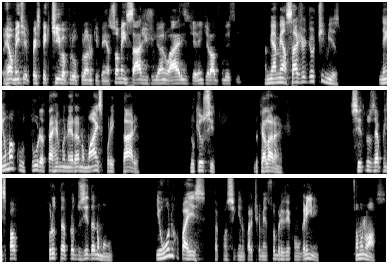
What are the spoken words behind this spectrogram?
realmente perspectiva para o ano que vem. A sua mensagem, Juliano Aires, gerente geral do Fundecido. A minha mensagem é de otimismo. Nenhuma cultura está remunerando mais por hectare do que o citro, do que a laranja. Citros é a principal fruta produzida no mundo. E o único país que está conseguindo praticamente sobreviver com o greening somos nós.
